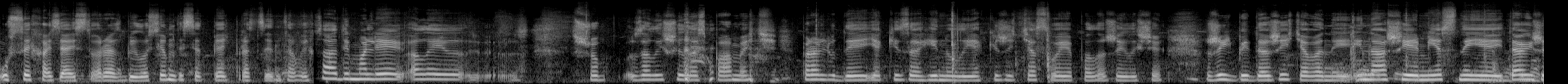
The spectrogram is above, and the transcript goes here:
усе хазяйство розбило 75%. Садимо алею, щоб залишилась пам'ять про людей, які загинули, які життя своє положили. Ще жить би дожить, а вони і наші і місні, і також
